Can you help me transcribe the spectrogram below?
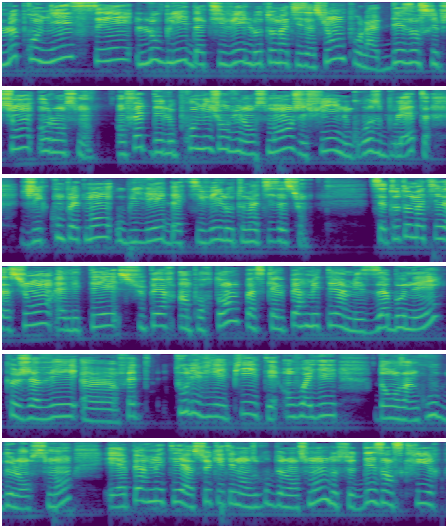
Le premier, c'est l'oubli d'activer l'automatisation pour la désinscription au lancement. En fait, dès le premier jour du lancement, j'ai fait une grosse boulette. J'ai complètement oublié d'activer l'automatisation. Cette automatisation, elle était super importante parce qu'elle permettait à mes abonnés que j'avais euh, en fait tous les VIP étaient envoyés dans un groupe de lancement et elle permettait à ceux qui étaient dans ce groupe de lancement de se désinscrire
